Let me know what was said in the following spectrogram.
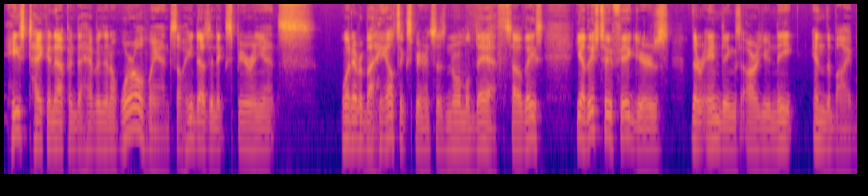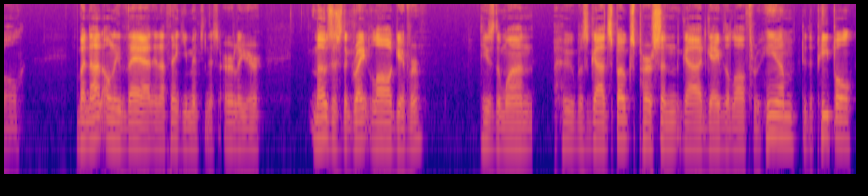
he's taken up into heaven in a whirlwind. So he doesn't experience what everybody else experiences normal death. So these yeah, these two figures, their endings are unique in the Bible. But not only that, and I think you mentioned this earlier, Moses, the great lawgiver, he's the one who was God's spokesperson. God gave the law through him to the people.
